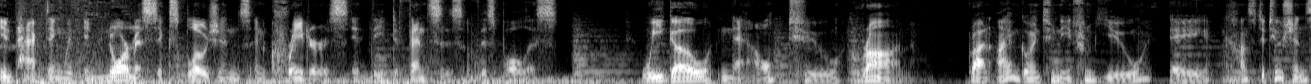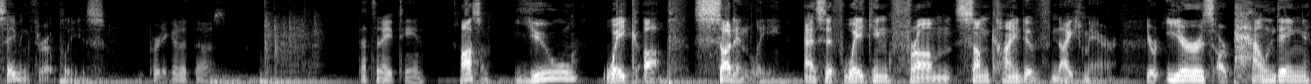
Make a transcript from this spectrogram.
impacting with enormous explosions and craters in the defenses of this polis. We go now to Gron. Gron, I'm going to need from you a Constitution saving throw, please. I'm pretty good at those. That's an 18. Awesome. You wake up suddenly, as if waking from some kind of nightmare. Your ears are pounding,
